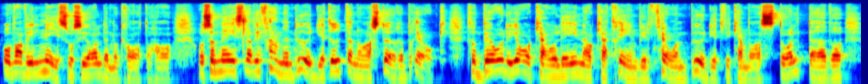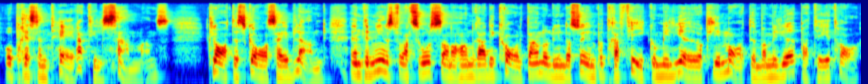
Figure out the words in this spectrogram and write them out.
och vad vill ni socialdemokrater ha? Och så mejslar vi fram en budget utan några större bråk. För både jag, Carolina och Katrin vill få en budget vi kan vara stolta över och presentera tillsammans. Klart det ska sig ibland, inte minst för att sossarna har en radikalt annorlunda syn på trafik och miljö och klimat än vad Miljöpartiet har.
